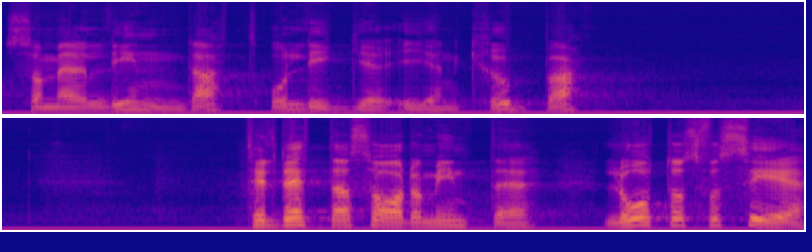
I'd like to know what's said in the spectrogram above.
som är lindat och ligger i en krubba. Till detta sa de inte, låt oss få se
